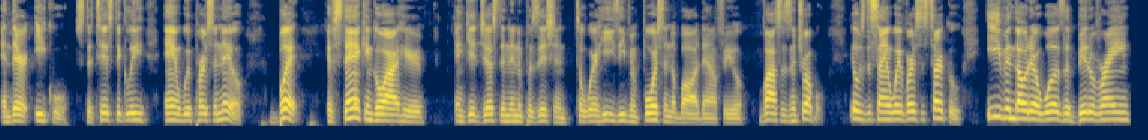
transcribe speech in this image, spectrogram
and they're equal statistically and with personnel. But if Stan can go out here and get Justin in a position to where he's even forcing the ball downfield, Voss is in trouble. It was the same way versus Turku. Even though there was a bit of rain,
